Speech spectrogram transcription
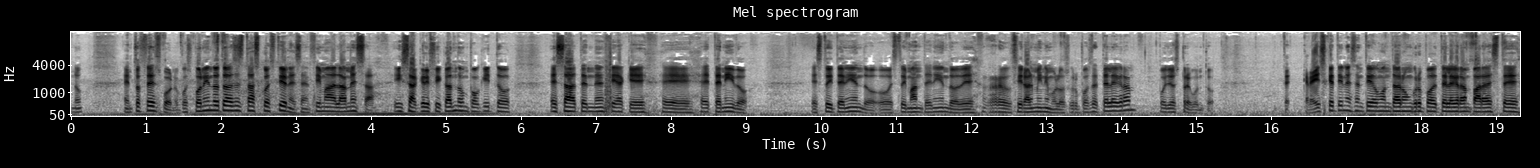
¿no? Entonces, bueno, pues poniendo todas estas cuestiones encima de la mesa y sacrificando un poquito esa tendencia que eh, he tenido, estoy teniendo o estoy manteniendo de reducir al mínimo los grupos de Telegram, pues yo os pregunto, ¿creéis que tiene sentido montar un grupo de Telegram para este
